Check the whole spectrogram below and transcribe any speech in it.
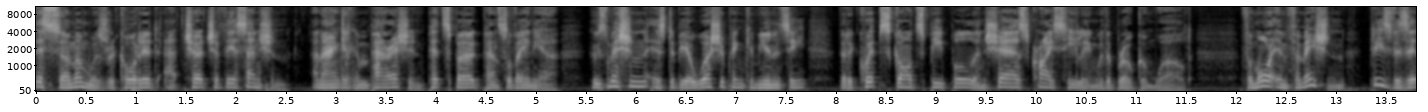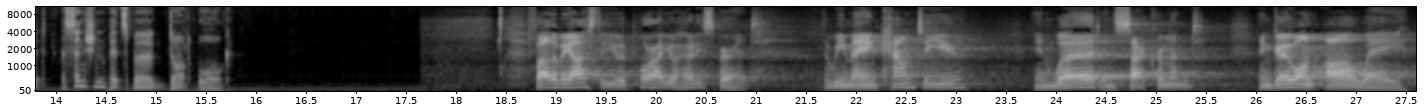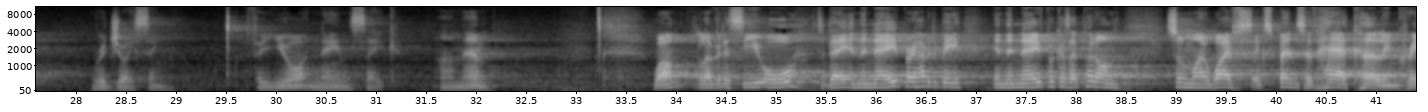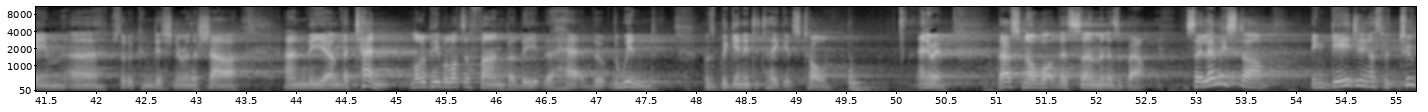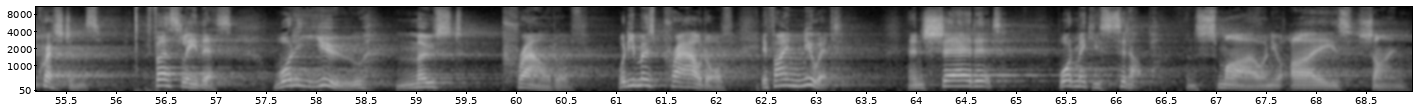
This sermon was recorded at Church of the Ascension, an Anglican parish in Pittsburgh, Pennsylvania, whose mission is to be a worshipping community that equips God's people and shares Christ's healing with a broken world. For more information, please visit ascensionpittsburgh.org. Father, we ask that you would pour out your Holy Spirit, that we may encounter you in word and sacrament and go on our way rejoicing. For your name's sake. Amen. Well, lovely to see you all today in the nave. Very happy to be in the nave because I put on some of my wife's expensive hair curling cream, uh, sort of conditioner in the shower. And the, um, the tent, a lot of people, lots of fun, but the, the, hair, the, the wind was beginning to take its toll. Anyway, that's not what this sermon is about. So let me start engaging us with two questions. Firstly, this What are you most proud of? What are you most proud of? If I knew it, and shared it, what would make you sit up and smile and your eyes shine?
